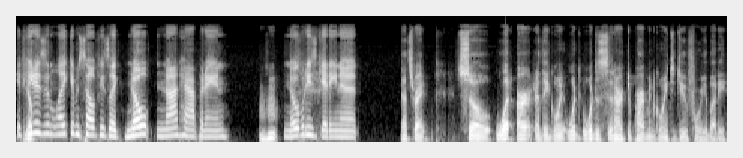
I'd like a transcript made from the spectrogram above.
if Yep. he doesn't like himself he's like nope not happening mhm. nobody's getting it That's right. So, what art are they going? What What is an art department going to do for you, buddy?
